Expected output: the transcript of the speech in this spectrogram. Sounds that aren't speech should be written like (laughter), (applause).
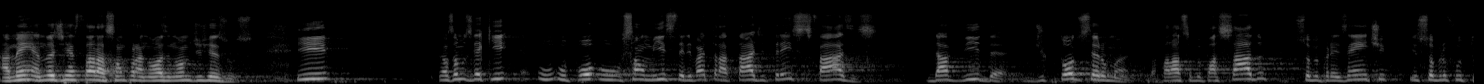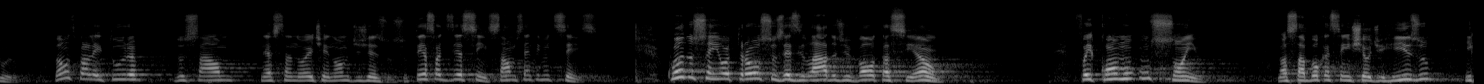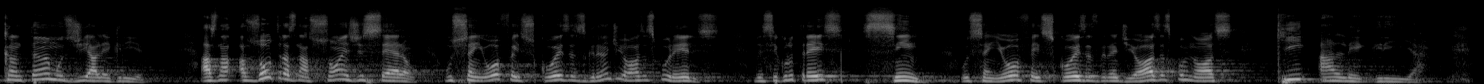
Amém? É noite de restauração para nós, em nome de Jesus. E nós vamos ver que o, o, o salmista ele vai tratar de três fases da vida de todo ser humano. Vai falar sobre o passado, sobre o presente e sobre o futuro. Vamos para a leitura do salmo nesta noite, em nome de Jesus. O texto vai dizer assim, Salmo 126. Quando o Senhor trouxe os exilados de volta a Sião, foi como um sonho. Nossa boca se encheu de riso e cantamos de alegria. As, as outras nações disseram: o Senhor fez coisas grandiosas por eles. Versículo 3: Sim, o Senhor fez coisas grandiosas por nós, que alegria.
